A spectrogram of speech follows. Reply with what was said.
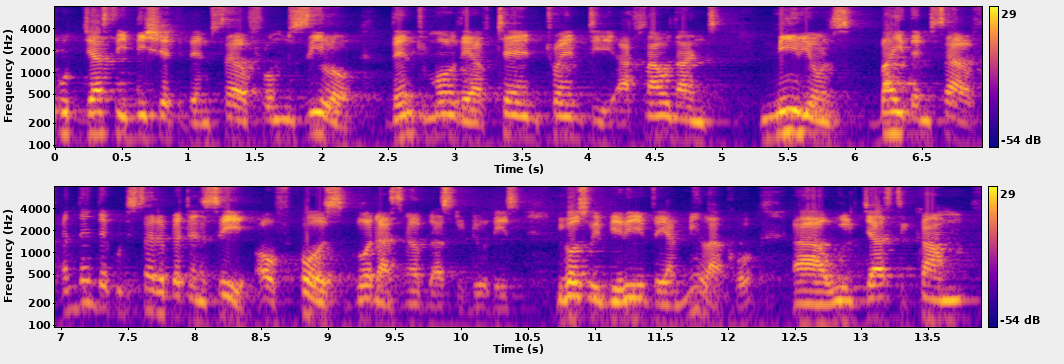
could just initiate themselves from zero. Then tomorrow they have 10, 20, 1,000 millions by themselves. And then they could celebrate and say, of course, God has helped us to do this. Because we believe their miracle uh, will just come,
